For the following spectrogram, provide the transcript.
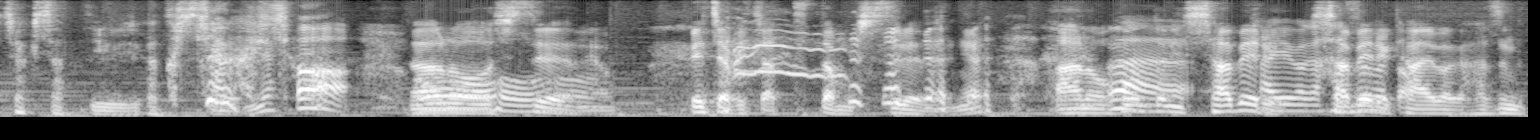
ちゃくちゃっていう言い方してるね。くちゃくちゃ。あの失礼だねべちゃべちゃって言ったらもう失礼だよね。あの、まあ本当にしゃべる会話が弾むと。しゃべる会話が弾む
